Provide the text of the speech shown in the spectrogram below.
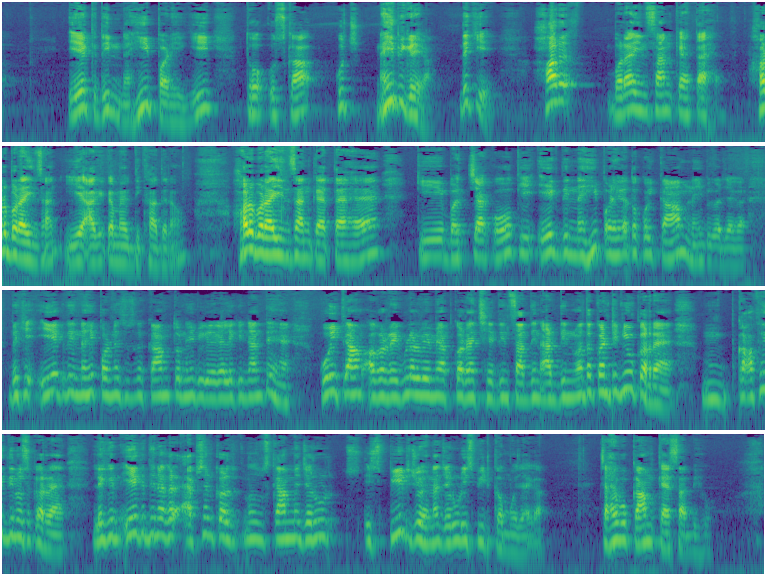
एक दिन नहीं पढ़ेगी तो उसका कुछ नहीं बिगड़ेगा। देखिए, हर बड़ा इंसान कहता है, हर बड़ा इंसान, ये आगे का मैं दिखा दे रहा हूँ, हर बड़ा इंसान कहता है कि बच्चा को कि एक दिन नहीं पढ़ेगा तो कोई काम नहीं बिगड़ जाएगा। देखिए, एक दिन नहीं पढ़ने से उसका काम तो नहीं बिगड़ेगा, लेकिन जानते हैं, कोई काम अगर रेगुलर वे में आप कर रहे हैं, छह दिन, सात दिन, आठ दिन में तो कंटिन्यू कर रहे हैं। काफ़ी दिनों से कर रहे हैं। लेकिन एक दिन अगर एबसेंट कर देते तो उस काम में ज़रूर स्पीड जो है ना, ज़रूर स्पीड कम हो जाएगा, चाहे वो काम कैसा भी हो।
